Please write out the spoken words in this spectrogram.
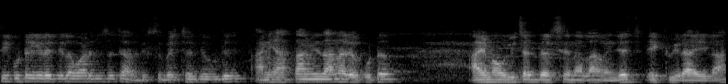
ती कुठे गेले? तिला वाढदिवसाच्या हार्दिक शुभेच्छा देऊ दे. आणि आता आम्ही जाणार आहे कुठं? आई माऊलीच्या दर्शनाला म्हणजेच एकविरा आईला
